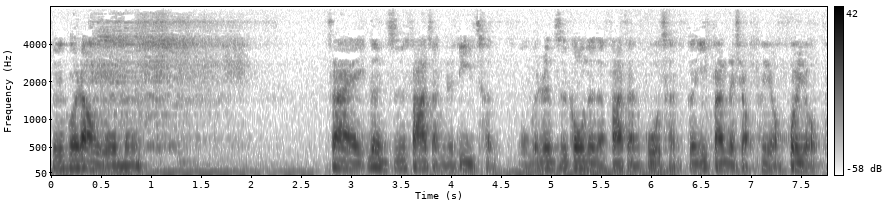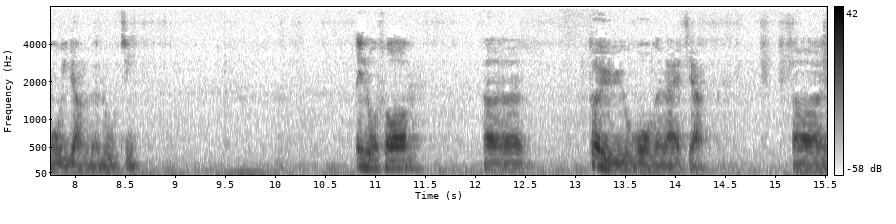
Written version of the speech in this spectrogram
所以会让我们在认知发展的历程，我们认知功能的发展过程，跟一般的小朋友会有不一样的路径。例如说，呃，对于我们来讲，呃，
